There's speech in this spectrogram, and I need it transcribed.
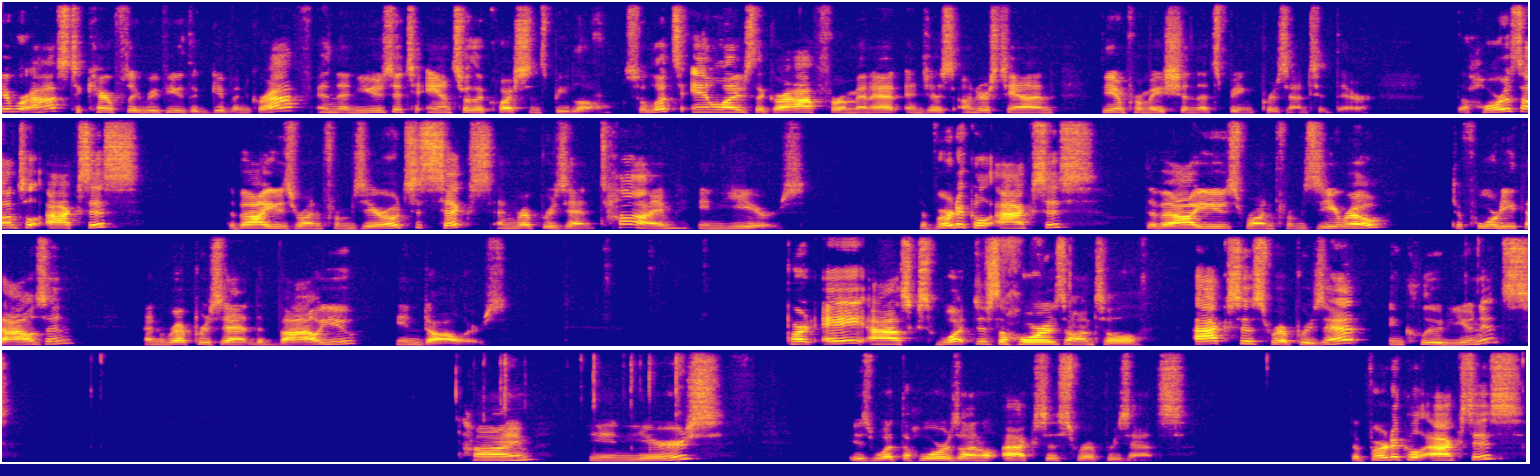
Here we're asked to carefully review the given graph and then use it to answer the questions below. So let's analyze the graph for a minute and just understand the information that's being presented there. The horizontal axis, the values run from 0 to 6 and represent time in years. The vertical axis, the values run from 0 to 40,000 and represent the value in dollars. Part A asks, what does the horizontal axis represent? Include units, time in years is what the horizontal axis represents. The vertical axis,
